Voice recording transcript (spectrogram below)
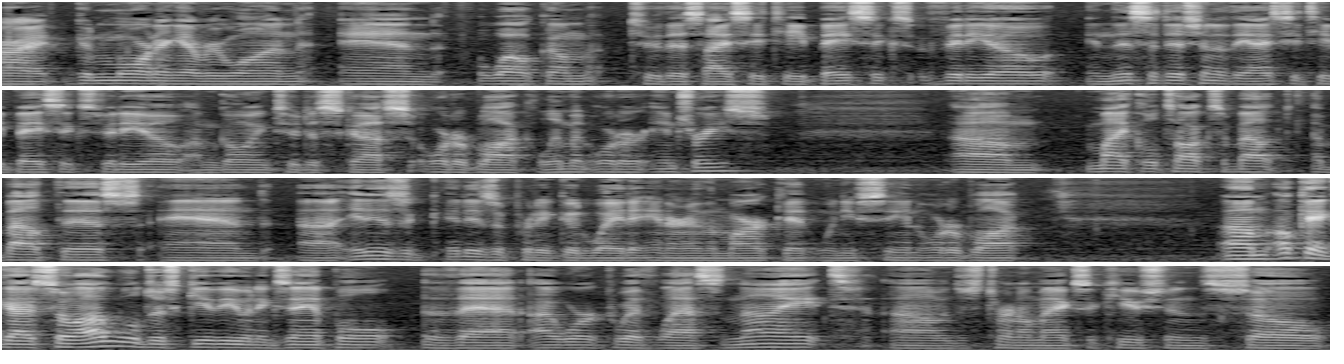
All right, good morning everyone and welcome to this ICT Basics video. In this edition of the ICT Basics video, I'm going to discuss order block limit order entries. Um, Michael talks about about this and uh, it is a, it is a pretty good way to enter in the market when you see an order block. Um, okay guys, so I will just give you an example that I worked with last night. Um, just turn on my executions. So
